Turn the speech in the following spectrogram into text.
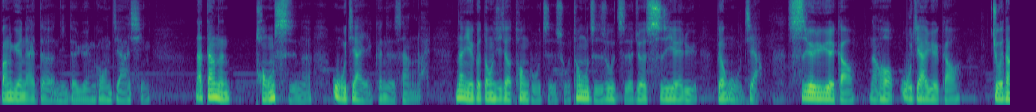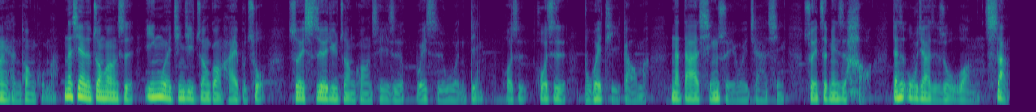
帮原来的你的员工加薪，那当然同时呢，物价也跟着上来。那有一个东西叫痛苦指数，痛苦指数指的就是失业率跟物价，失业率越高，然后物价越高，就会让你很痛苦嘛。那现在的状况是因为经济状况还不错，所以失业率状况其实是维持稳定，或是或是不会提高嘛。那大家薪水也会加薪，所以这边是好。但是物价指数往上，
